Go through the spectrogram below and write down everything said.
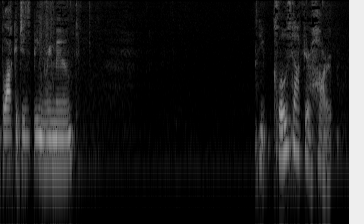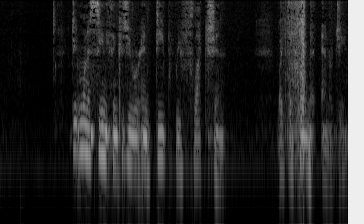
Blockages being removed. You closed off your heart. Didn't want to see anything because you were in deep reflection. Like the hermit energy.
